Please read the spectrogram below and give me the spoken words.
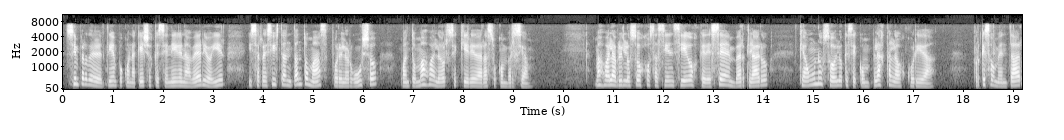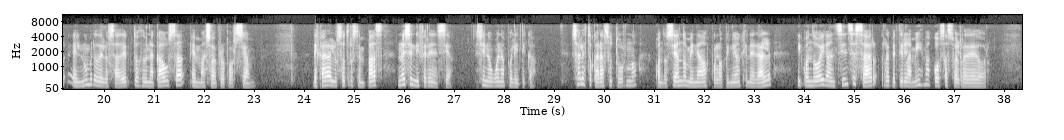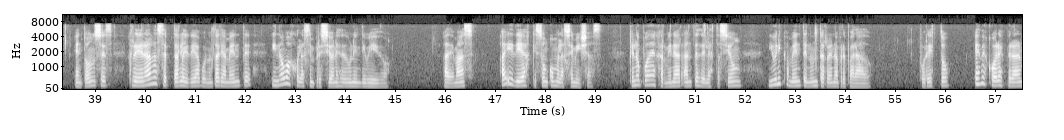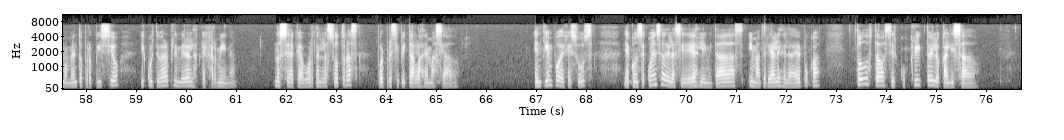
sin perder el tiempo con aquellos que se nieguen a ver y oír y se resistan tanto más por el orgullo cuanto más valor se quiere dar a su conversión. Más vale abrir los ojos a cien ciegos que deseen ver claro que a uno solo que se complazca en la oscuridad, porque es aumentar el número de los adeptos de una causa en mayor proporción. Dejar a los otros en paz no es indiferencia, sino buena política. Ya les tocará su turno cuando sean dominados por la opinión general y cuando oigan sin cesar repetir la misma cosa a su alrededor. Entonces creerán aceptar la idea voluntariamente y no bajo las impresiones de un individuo. Además, hay ideas que son como las semillas, que no pueden germinar antes de la estación y únicamente en un terreno preparado. Por esto, es mejor esperar el momento propicio y cultivar primero las que germinan, no sea que aborten las otras por precipitarlas demasiado. En tiempo de Jesús, y a consecuencia de las ideas limitadas y materiales de la época, todo estaba circunscrito y localizado.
